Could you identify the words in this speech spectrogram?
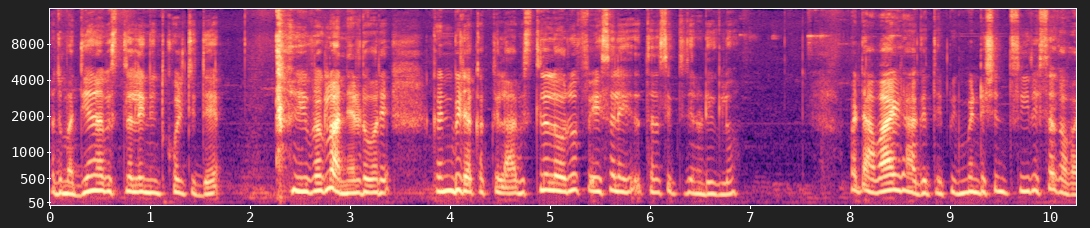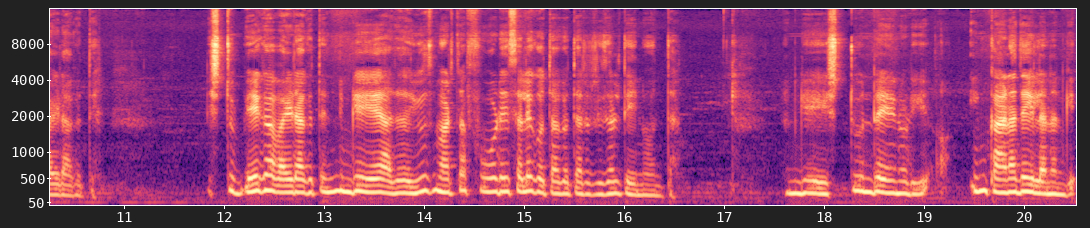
ಅದು ಮಧ್ಯಾಹ್ನ ಬಿಸಿಲಲ್ಲಿ ನಿಂತ್ಕೊಳ್ತಿದ್ದೆ. ಇವಾಗಲೂ ಹನ್ನೆರಡುವರೆ. ಕಣ್ಣು ಬಿಡೋಕ್ಕಾಗ್ತಿಲ್ಲ. ಆ ಬಿಸಿಲಲ್ಲಿ ಅವರು ಫೇಸಲ್ಲಿ ಈ ಥರ ಸಿಗ್ತಿದೆ ನೋಡಿ ಈಗಲೂ. ಬಟ್ ಅವಾಯ್ಡ್ ಆಗುತ್ತೆ. ಪಿಗ್ಮೆಂಟೇಷನ್ ಸೀರಿಯಸ್ಸಾಗಿ ಅವಾಯ್ಡ್ ಆಗುತ್ತೆ. ಎಷ್ಟು ಬೇಗ ಅವಾಯ್ಡ್ ಆಗುತ್ತೆ ನಿಮಗೆ ಅದು ಯೂಸ್ ಮಾಡ್ತಾ ಫೋರ್ ಡೇಸಲ್ಲೇ ಗೊತ್ತಾಗುತ್ತೆ ಅದರ ರಿಸಲ್ಟ್ ಏನು ಅಂತ. ನನಗೆ ಎಷ್ಟು ಅಂದರೆ ನೋಡಿ, ಹಿಂಗೆ ಕಾಣೋದೇ ಇಲ್ಲ ನನಗೆ.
